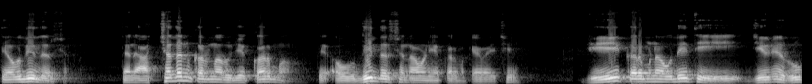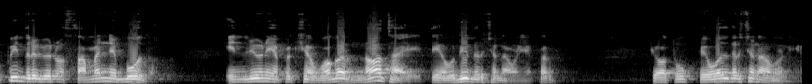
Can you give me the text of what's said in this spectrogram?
તે અવધિ દર્શન તેને આચ્છાદન કરનારું જે કર્મ, તે અવધિ દર્શન આવણીય કર્મ કહેવાય છે. જે કર્મના ઉદયથી જીવને રૂપી દ્રવ્યોનો સામાન્ય બોધ, ઇન્દ્રિયોની અપેક્ષા વગર ન થાય, તે અવધિ દર્શન આવણીય કર્મ. ચોથું, કેવલ દર્શન આવરણીય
